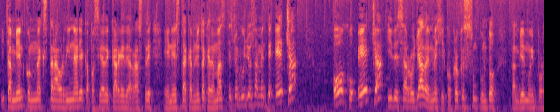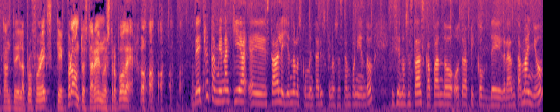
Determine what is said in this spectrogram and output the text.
y también con una extraordinaria capacidad de carga y de arrastre en esta camioneta que además es orgullosamente hecha, ojo, hecha y desarrollada en México. Creo que ese es un punto también muy importante de la Pro 4X que pronto estará en nuestro poder. De hecho, también aquí eh, estaba leyendo los comentarios que nos están poniendo y se nos está escapando otra pick-up de gran tamaño,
